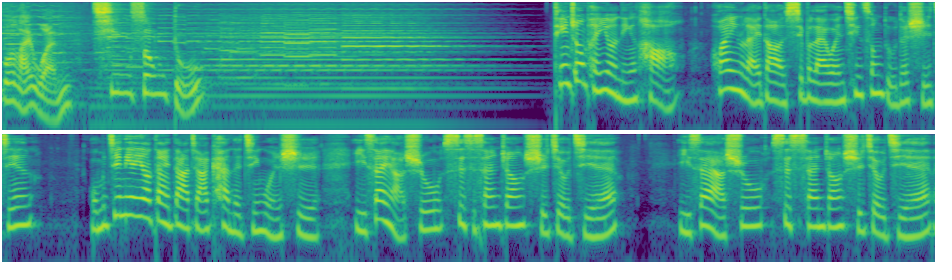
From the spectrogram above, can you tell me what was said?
伯来文轻松读。听众朋友您好。欢迎来到希伯来文轻松读的时间。我们今天要带大家看的经文是以赛亚书四十三章十九节。以赛亚书四十三章十九节：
